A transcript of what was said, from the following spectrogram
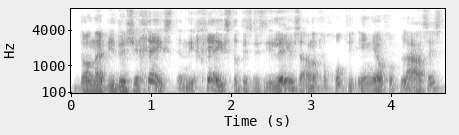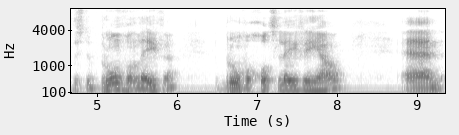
dan heb je dus je geest. En die geest, dat is dus die levensadem van God die in jou geblazen is. Dat is de bron van leven. Bron van Gods leven in jou. En,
